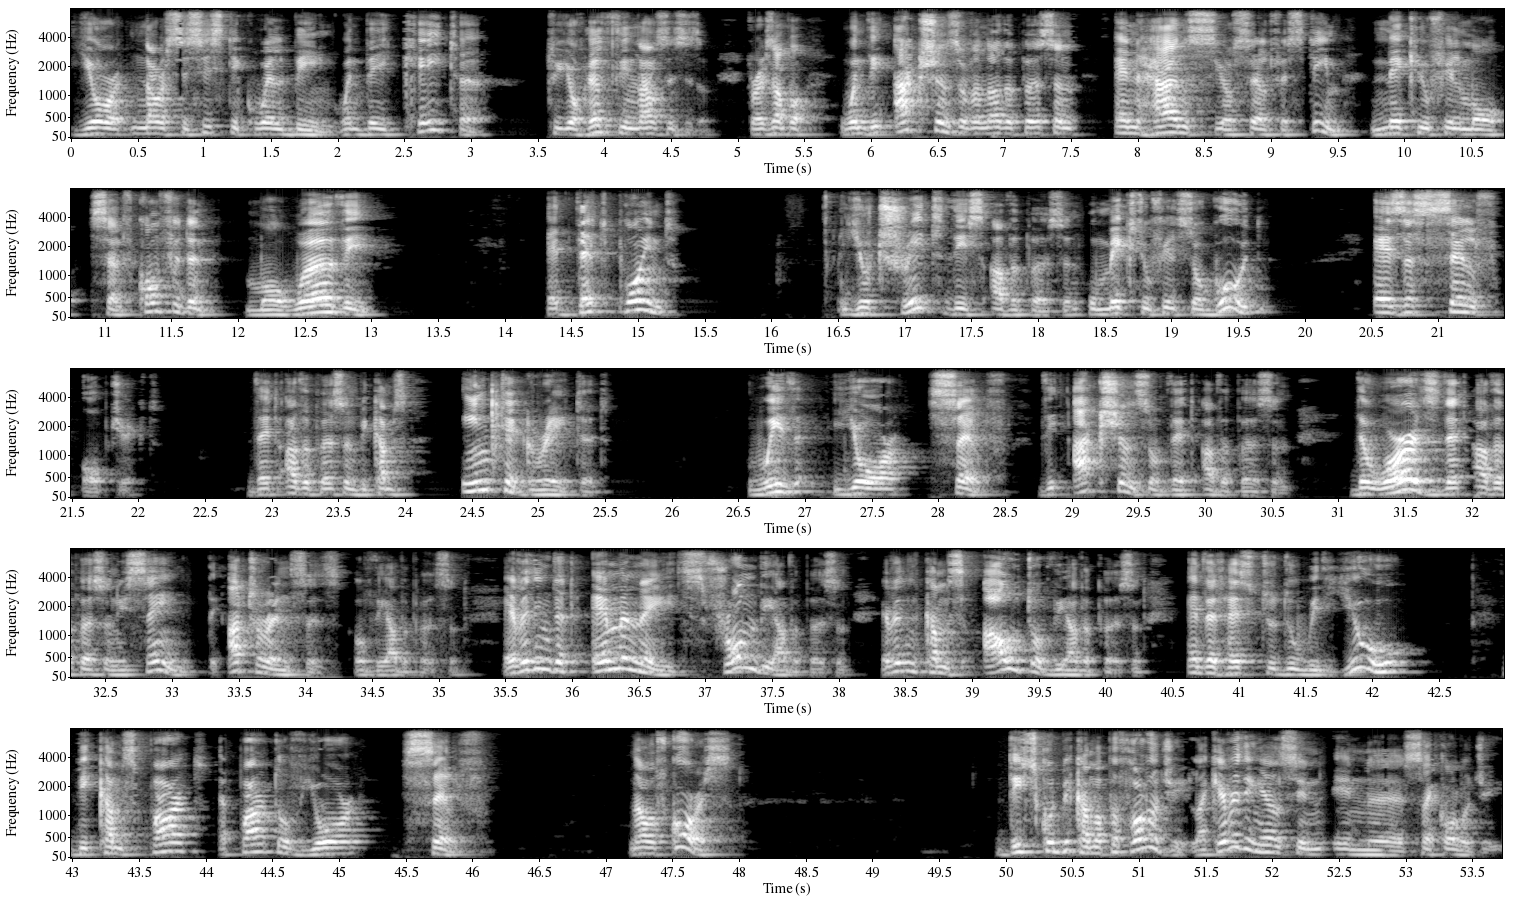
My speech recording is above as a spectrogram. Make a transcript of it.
your narcissistic well-being, when they cater to your healthy narcissism. For example, when the actions of another person enhance your self-esteem, make you feel more self-confident, more worthy. At that point, you treat this other person who makes you feel so good as a self object. That other person becomes integrated with yourself. The actions of that other person, the words that other person is saying, the utterances of the other person, everything that emanates from the other person, everything comes out of the other person, and that has to do with you, becomes part a part of your self. Now, of course, this could become a pathology, like everything else in, in uh, psychology.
